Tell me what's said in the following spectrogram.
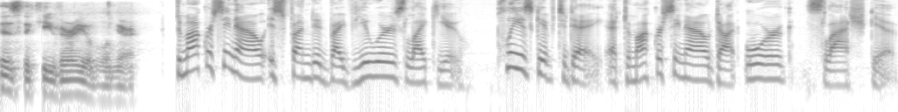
is the key variable here. Democracy Now! is funded by viewers like you. Please give today at democracynow.org/give.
